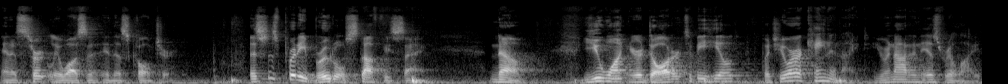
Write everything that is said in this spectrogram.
and it certainly wasn't in this culture. This is pretty brutal stuff he's saying. No, you want your daughter to be healed? but you are a Canaanite. You are not an Israelite.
